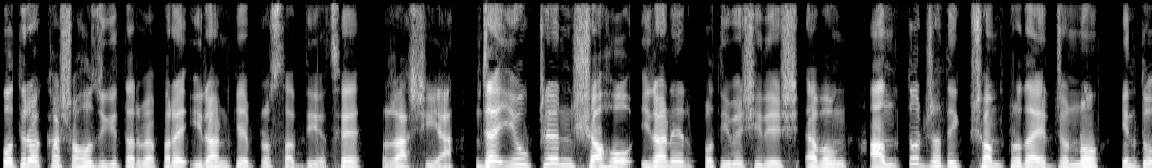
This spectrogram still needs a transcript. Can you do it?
প্রতিরক্ষা সহযোগিতার ব্যাপারে ইরানকে প্রস্তাব দিয়েছে রাশিয়া। যা ইউক্রেন সহ ইরানের প্রতিবেশী দেশ এবং আন্তর্জাতিক সম্প্রদায়ের জন্য কিন্তু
